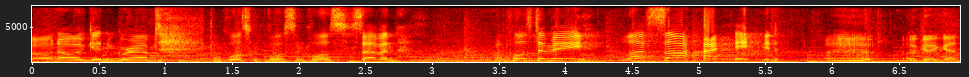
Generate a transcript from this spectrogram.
Oh no, I'm getting grabbed. Come close, come close, come close. Seven. Come close to me. Left side. okay, good.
